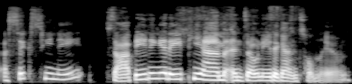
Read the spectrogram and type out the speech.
a 16 8, stop eating at 8 p.m. and don't eat again until noon.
